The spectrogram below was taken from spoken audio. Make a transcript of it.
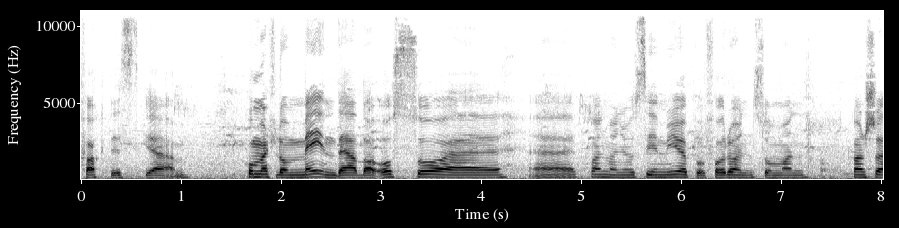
faktisk eh, kommer til å mene det, da. Og så eh, kan man jo si mye på forhånd som man kanskje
